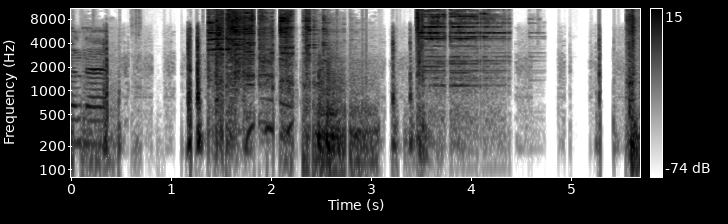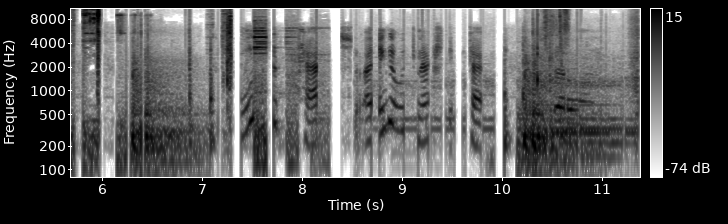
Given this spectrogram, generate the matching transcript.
We'll attack. I think that we can actually attack. So, um,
